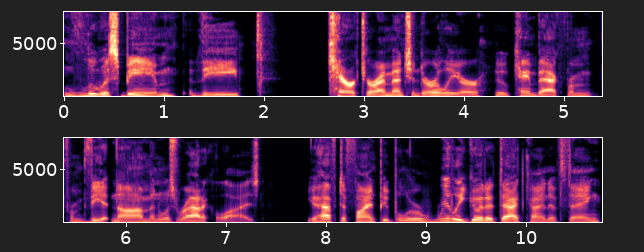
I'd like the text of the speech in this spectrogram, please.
Louis Beam, the character I mentioned earlier who came back from from Vietnam and was radicalized. You have to find people who are really good at that kind of thing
